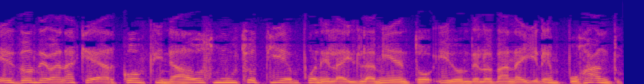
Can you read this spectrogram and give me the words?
es donde van a quedar confinados mucho tiempo en el aislamiento y donde los van a ir empujando.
